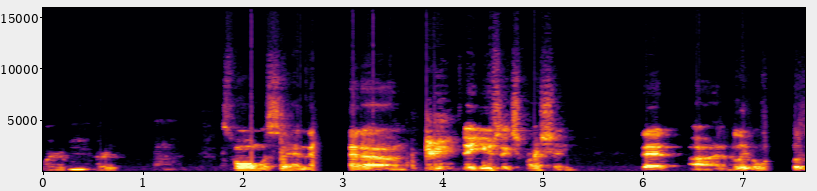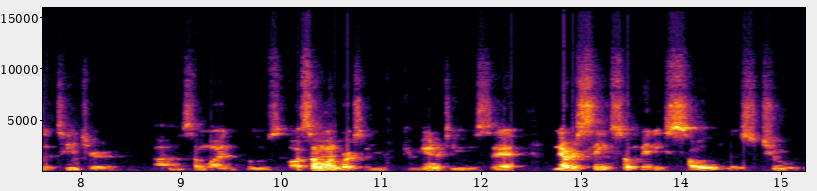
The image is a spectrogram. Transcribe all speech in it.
where we heard. Someone was saying that, that um, they used expression that, uh, I believe it was a teacher, uh, someone who's or someone works in the community who said, "Never seen so many soulless children,"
